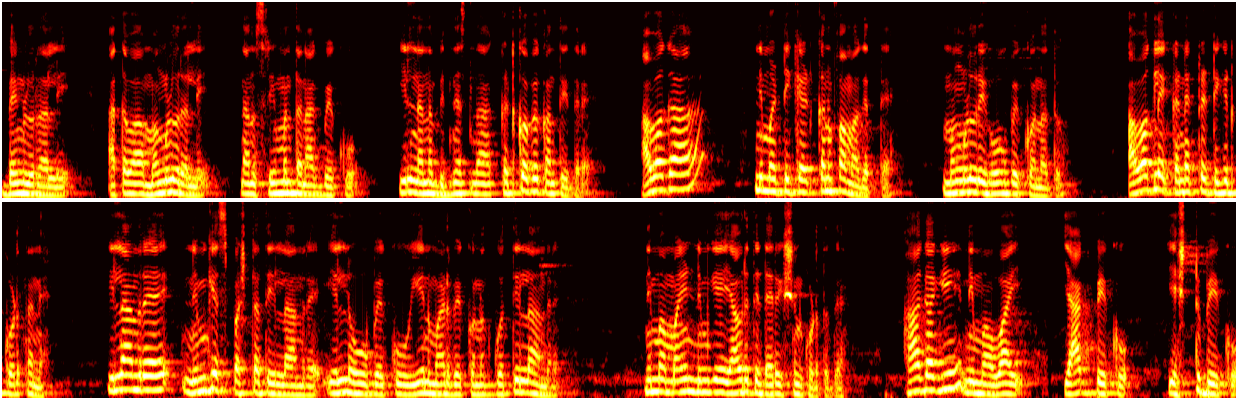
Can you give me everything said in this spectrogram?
ಬೆಂಗಳೂರಲ್ಲಿ ಅಥವಾ ಮಂಗಳೂರಲ್ಲಿ ನಾನು ಶ್ರೀಮಂತನಾಗಬೇಕು, ಇಲ್ಲಿ ನನ್ನ ಬಿಸ್ನೆಸ್ನ ಕಟ್ಕೋಬೇಕು ಅಂತ ಇದ್ದರೆ ಆವಾಗ ನಿಮ್ಮ ಟಿಕೆಟ್ ಕನ್ಫರ್ಮ್ ಆಗುತ್ತೆ. ಮಂಗಳೂರಿಗೆ ಹೋಗಬೇಕು ಅನ್ನೋದು. ಆವಾಗಲೇ ಕಂಡಕ್ಟರ್ ಟಿಕೆಟ್ ಕೊಡ್ತಾನೆ. ಇಲ್ಲಾಂದರೆ ನಿಮಗೆ ಸ್ಪಷ್ಟತೆ ಇಲ್ಲ ಅಂದರೆ ಎಲ್ಲಿ ಹೋಗಬೇಕು, ಏನು ಮಾಡಬೇಕು ಅನ್ನೋದು ಗೊತ್ತಿಲ್ಲ ಅಂದರೆ ನಿಮ್ಮ ಮೈಂಡ್ ನಿಮಗೆ ಯಾವ ರೀತಿ ಡೈರೆಕ್ಷನ್ ಕೊಡ್ತದೆ? ಹಾಗಾಗಿ ನಿಮ್ಮ ವಾಯ್ ಯಾಕೆ ಬೇಕು, ಎಷ್ಟು ಬೇಕು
